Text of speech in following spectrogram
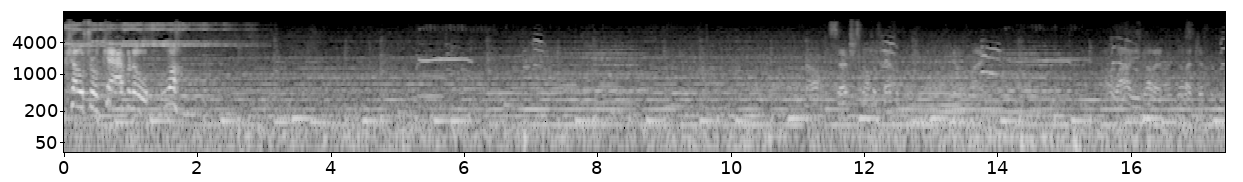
cultural capital. Lo Search is not a capital. Oh wow, you got a, you got a different.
